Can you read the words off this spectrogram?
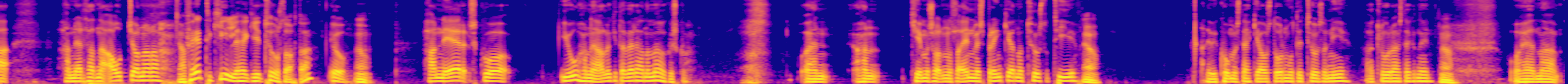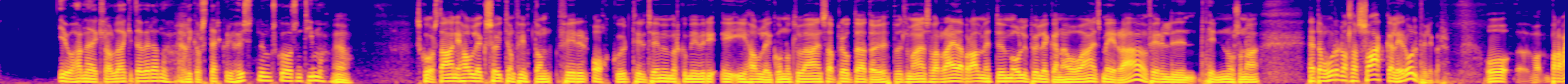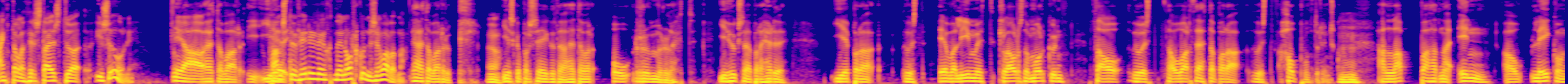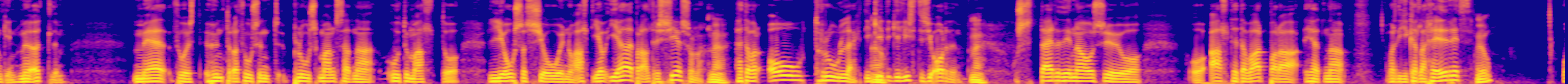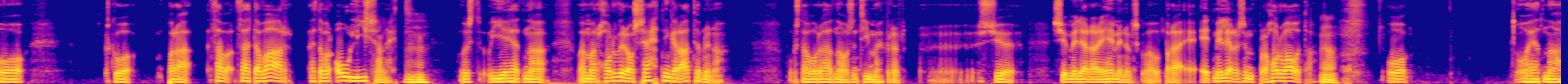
Hann er þarna átjánara Já, fer til Kíli þegar ekki 2008 Jú, Já, hann er sko Jú, hann hefði alveg geta verið hann með okkur sko. En hann kemur svo náttúrulega inn með sprengju hann 2010 já, Þegar við komumst ekki á stórmóti 2009 Það klúraðist eitthvað neginn já, Og hérna Jú, hann hefði klálega geta verið hann Það er líka sterkur í haustnum sko á þessum tíma. Já. Sko, staðan í hálfleik 17-15 fyrir okkur til tveimur mörgum yfir í, í, í hálfleik og nú ætlum við aðeins að brjóta þetta upp. Við ætlum aðeins að að ræða bara almennt um ólipjuleikana og aðeins meira fyrir liðin þinn og svona. Þetta voru náttúrulega svakalegir ólipjuleikar og bara væntalega þeir stæðstu í sögunni Já, þetta var ég, Fannstu fyrir einhvern veginn orkunni sem var þarna? Þetta var rugl. Já. Ég skal bara segja ykkur það, þetta var órumurulegt Ég hugsaði bara, herðu Ég bara, þú veist, ef að líf mitt klárast á morgun þá, þú veist, þá var þetta bara, þú veist, hápunkturinn sko. að lappa þarna inn á leikvangin með öllum með, þú veist, 100.000 pluss manns þarna út um allt og ljósa sjóin og allt. Ég, ég hafði bara aldrei séð svona. Nei. þetta var ótrúlegt, ég get ekki líst þessi orðum. Nei, og stærðin á þessu og, og allt þetta var bara hérna, var þetta ekki kallað hreðrið jú, og sko bara það, þetta var þetta var ólýsanlegt. Mhm. þú veist, og ég hérna og ef maður horfir á setningar aðtöfnina það voru hérna á þessum tíma einhverjar uh, sjö, sjö miljardar í heiminum sko, bara einn miljardar sem bara horfa á þetta. Já, og, og hérna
